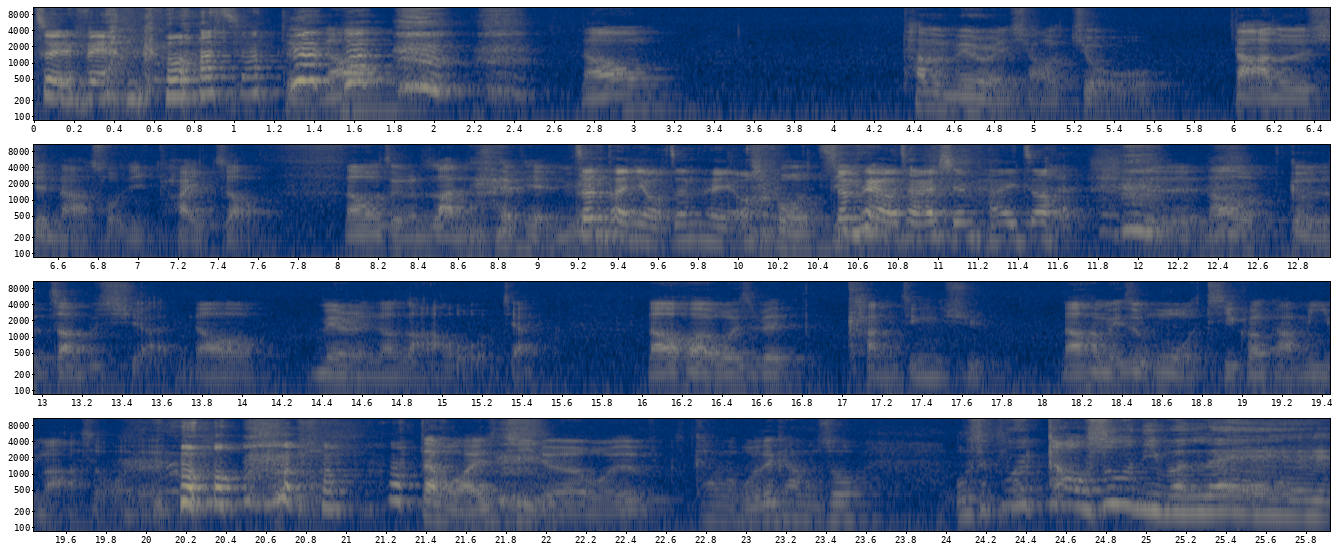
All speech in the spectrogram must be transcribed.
醉的非常夸张。对，然后然后他们没有人想要救我，大家都是先拿手机拍照，然后我整个烂在那边。真朋友，真朋友，真朋友才会先拍照。对对，然后根本就站不起来，然后没有人要拉我这样，然后后来我也是被扛进去，然后他们一直问我提款卡密码什么的，但我还是记得，我就他们，我对他们说。我是不会告诉你们嘞，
